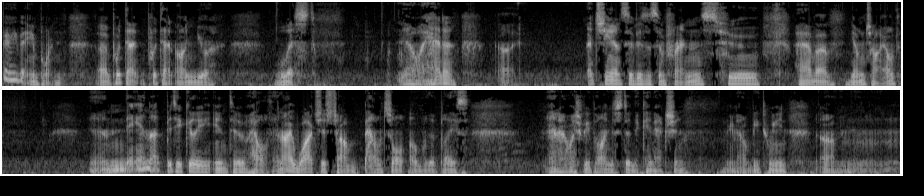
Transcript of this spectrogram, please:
very, very important. Uh, put that put that on your list. Now, I had a uh, a chance to visit some friends who have a young child, and they are not particularly into health. And I watch this child bounce all over the place, and I wish people understood the connection, you know, between. Um,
